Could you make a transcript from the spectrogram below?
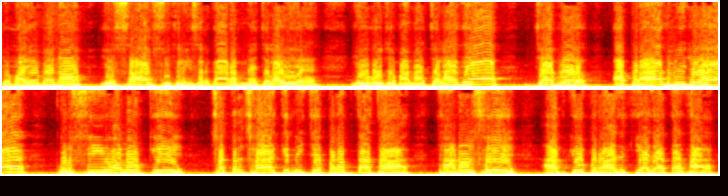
तो भाइयों बहनों, ये साफ़ सुथरी सरकार हमने चलाई है। ये वो जमाना चला गया जब अपराध भी जो है, कुर्सी वालों के छत्र छाया के नीचे पनपता था, थानों से आपके ऊपर राज किया जाता था।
